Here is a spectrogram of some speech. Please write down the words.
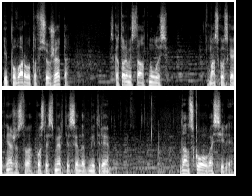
и поворотов сюжета, с которыми столкнулось Московское княжество после смерти сына Дмитрия Донского Василия.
